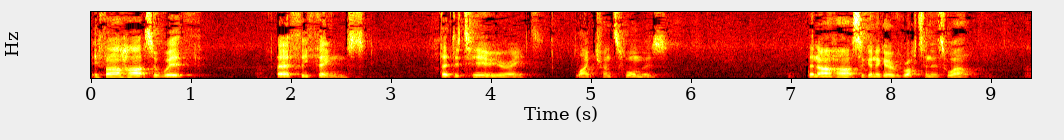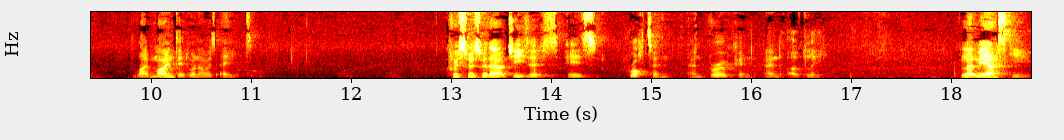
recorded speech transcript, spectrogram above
If our hearts are with earthly things that deteriorate, like transformers, then our hearts are going to go rotten as well, like mine did when I was eight. Christmas without Jesus is rotten and broken and ugly. Let me ask you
